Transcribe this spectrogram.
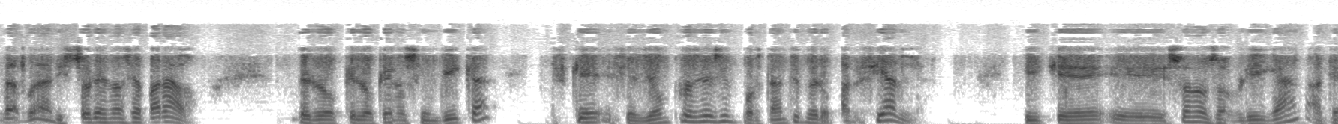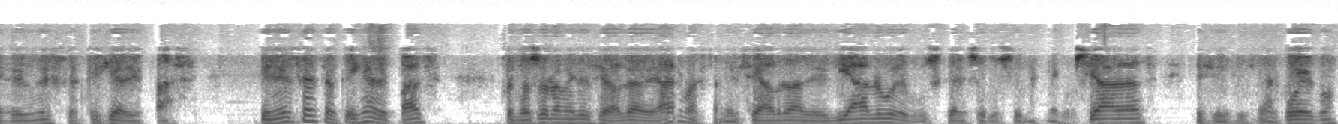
la- la la historia no se ha parado. Pero lo que, lo que nos indica es que se dio un proceso importante pero parcial y que eh, eso nos obliga a tener una estrategia de paz. En esa estrategia de paz, pues no solamente se habla de armas, también se habla de diálogo, de búsqueda de soluciones negociadas, de cese al fuego.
